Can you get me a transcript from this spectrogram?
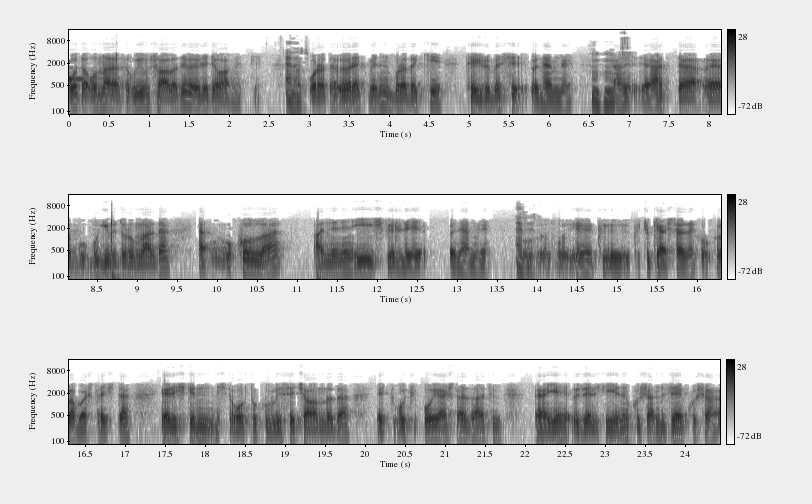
O da onun arasında uyum sağladı ve öyle devam etti. Evet. Bak orada öğretmenin buradaki tecrübesi önemli. Hı hı. Yani e, hatta e, bu, bu gibi durumlarda yani okulla annenin iyi işbirliği önemli. Evet. Bu, bu, e, kü- küçük yaşlardaki okula başlayışta. Erişkin işte ortaokul, lise çağında da e, o, o yaşlar zaten e, yeni, özellikle yeni kuşan Z kuşağı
